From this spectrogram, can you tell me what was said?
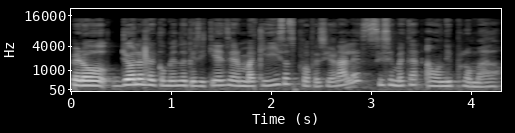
Pero yo les recomiendo que si quieren ser maquillistas profesionales, si se metan a un diplomado.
